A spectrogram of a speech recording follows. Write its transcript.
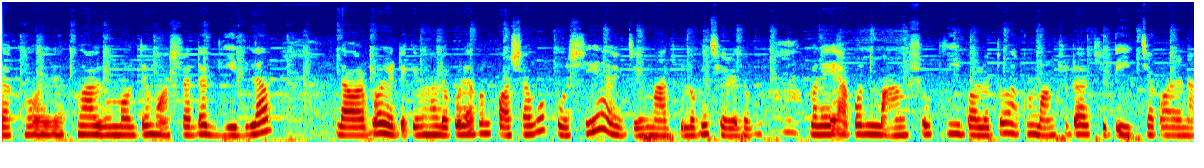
দেখো দেখো আলুর মধ্যে মশলাটা দিয়ে দিলাম। দেওয়ার পর এটাকে ভালো করে এখন কষাবো, কষিয়ে যে মাছগুলোকে ছেড়ে দেবো। মানে এখন মাংস কী বলো তো এখন মাংসটা আর খেতে ইচ্ছা করে না।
